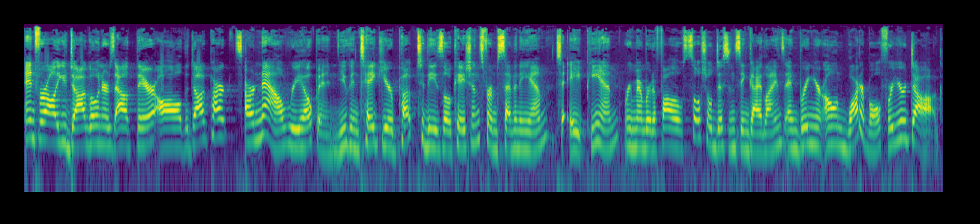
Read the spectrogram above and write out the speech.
And for all you dog owners out there, all the dog parks are now reopened. You can take your pup to these locations from 7 a.m. to 8 p.m. Remember to follow social distancing guidelines and bring your own water bowl for your dog.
